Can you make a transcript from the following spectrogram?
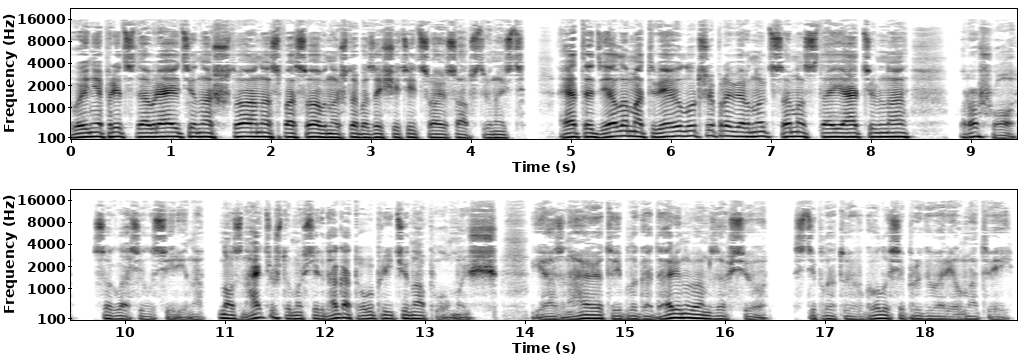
Вы не представляете, на что она способна, чтобы защитить свою собственность. Это дело Матвею лучше провернуть самостоятельно». «Хорошо», — согласилась Ирина. «Но знайте, что мы всегда готовы прийти на помощь. Я знаю это и благодарен вам за все», — с теплотой в голосе проговорил Матвей.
